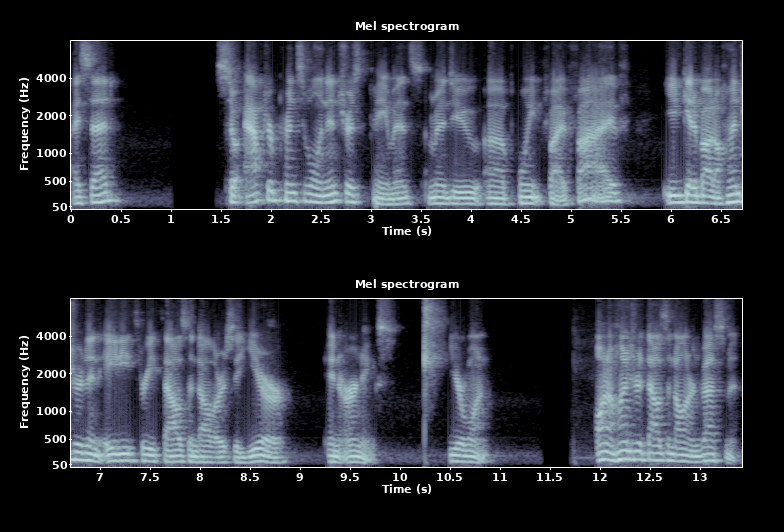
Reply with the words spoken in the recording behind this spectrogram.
I said. So after principal and interest payments, I'm going to do uh, 0.55. You'd get about $183,000 a year in earnings, year one, on a hundred thousand dollar investment.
